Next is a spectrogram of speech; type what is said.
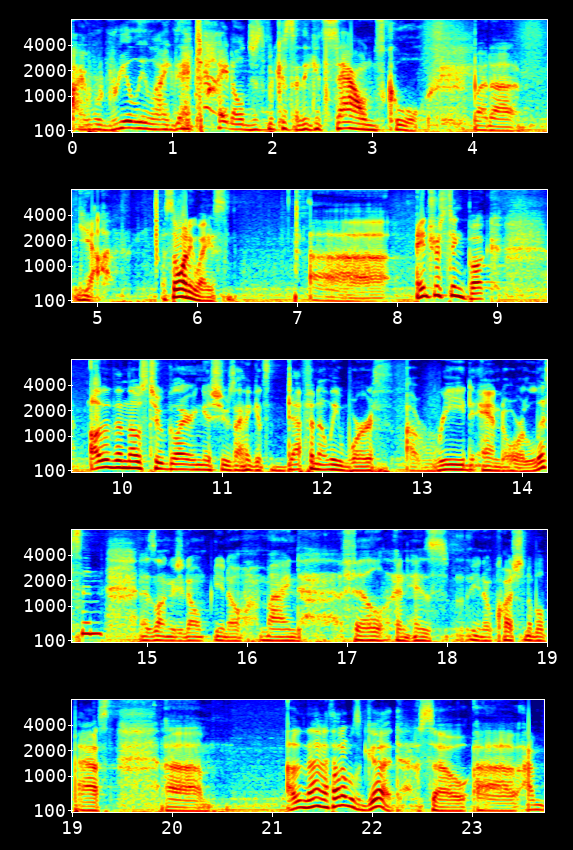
I would really like that title just because I think it sounds cool. But uh, yeah. So, anyways, uh, interesting book. Other than those two glaring issues, I think it's definitely worth a read and or listen, as long as you don't, you know, mind Phil and his, you know, questionable past. Um, other than that, I thought it was good. So uh, I'm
